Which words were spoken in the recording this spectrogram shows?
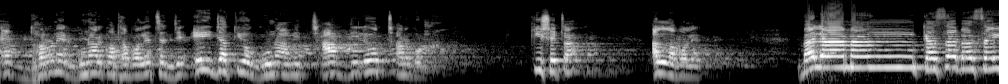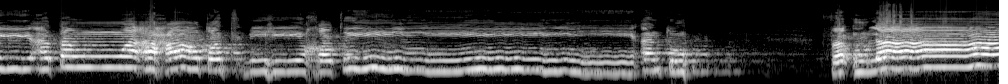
এক ধরনের গুনার কথা বলেছেন যে, এই জাতীয় গুণা আমি ছাড় দিলেও ছাড়ব না। কি সেটা আল্লাহ বলেন بلى من كسب سيئة وأحاطت به خطيئته فأولئك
